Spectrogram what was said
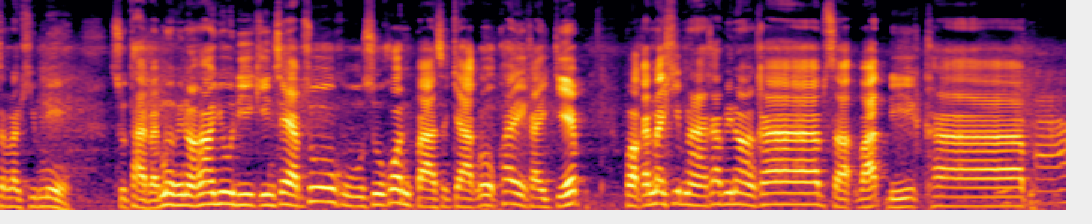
สำหรับคลิปนี้สุดท้ายแบบมือพี่น้องเฮาอยู่ดีกินแซ่บสู้ขู่สู้คนปราศจากโรคไข้ไข้เจ็บพอกันในคลิปหน้าครับพี่น้องครับ สวัสดีครับ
